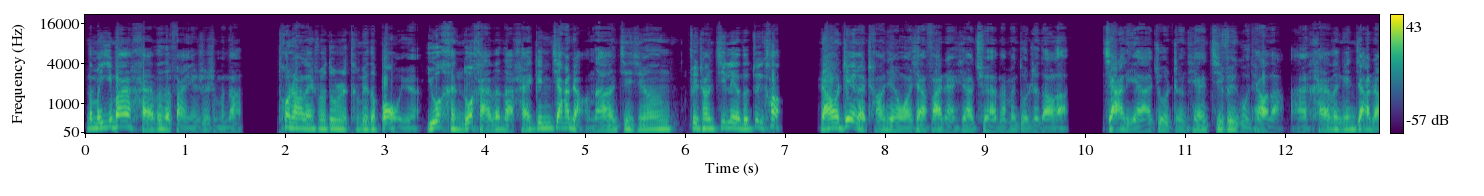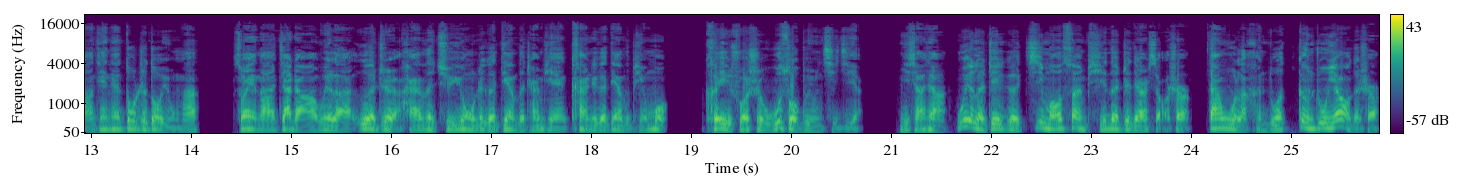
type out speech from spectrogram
那么一般孩子的反应是什么呢？通常来说都是特别的抱怨，有很多孩子呢还跟家长呢进行非常激烈的对抗。然后这个场景往下发展下去啊，咱们都知道了，家里啊就整天鸡飞狗跳的啊，孩子跟家长天天斗智斗勇呢。所以呢，家长为了遏制孩子去用这个电子产品看这个电子屏幕，可以说是无所不用其极。你想想，为了这个鸡毛蒜皮的这点小事儿，耽误了很多更重要的事儿，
